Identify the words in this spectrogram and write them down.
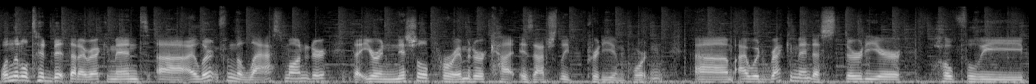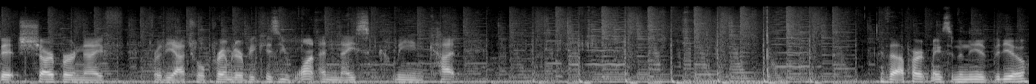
One little tidbit that I recommend, uh, I learned from the last monitor that your initial perimeter cut is actually pretty important. Um, I would recommend a sturdier, hopefully a bit sharper knife for the actual perimeter because you want a nice clean cut If that part makes it in the video,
